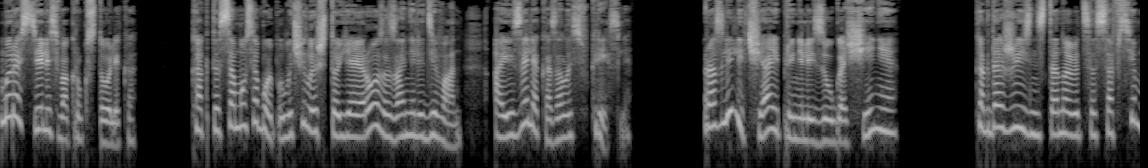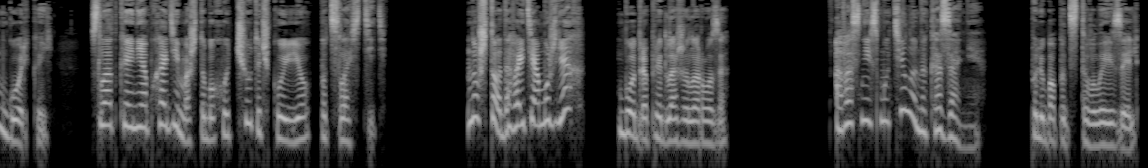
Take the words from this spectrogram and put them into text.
Мы расселись вокруг столика. Как-то само собой получилось, что я и Роза заняли диван, а Изель оказалась в кресле. Разлили чай и принялись за угощение. Когда жизнь становится совсем горькой, сладкое необходимо, чтобы хоть чуточку ее подсластить. «Ну что, давайте о мужьях?» — бодро предложила Роза. «А вас не смутило наказание?» — полюбопытствовала Изель.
